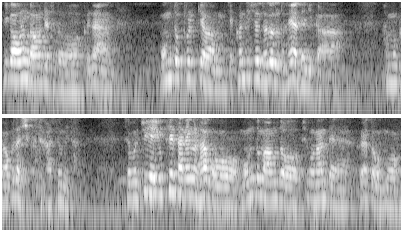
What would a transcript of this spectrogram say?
비가 오는 가운데서도 그냥 몸도 풀 겸 이제 컨디션 조절도 해야 되니까 한번 가보자 싶어서 갔습니다. 저번 주에 육회 산행을 하고 몸도 마음도 피곤한데 그래도 뭐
